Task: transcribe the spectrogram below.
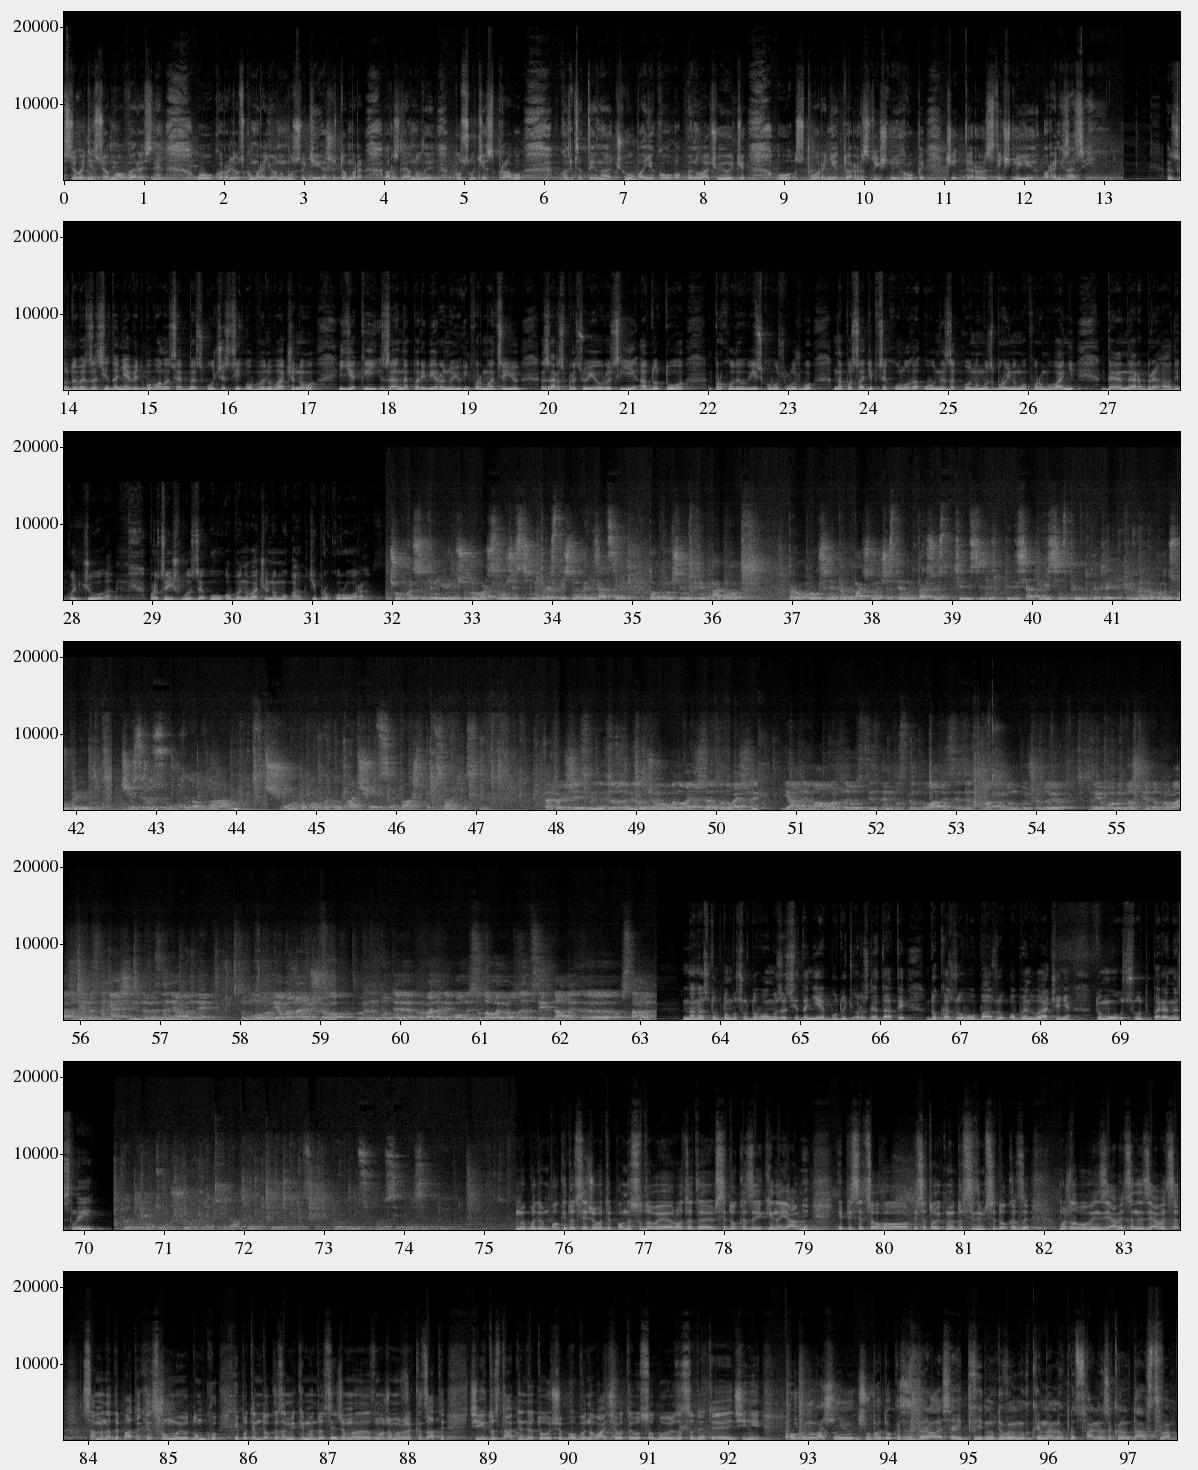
Сьогодні, 7 вересня, у Корольовському районному суді Житомира розглянули по суті справу Константина Чуба, якого обвинувачують у створенні терористичної групи чи терористичної організації. Судове засідання відбувалося без участі обвинуваченого, який за неперевіреною інформацією зараз працює у Росії, а до того проходив військову службу на посаді психолога у незаконному збройному формуванні ДНР бригади Кольчуга. Про це йшлося у обвинуваченому акті прокурора. Чуб Константин Юрійович обвинувачується участь у терористичній організації, тобто вчинення кримінального правопорушення, передбаченого частиною 1 статті 58 з приміткою 3 Кримінального кодексу України. Чи зрозуміло вам, в чому обвинувачується ваш підзахисник? Так, ваша честь, мені зрозуміло, в чому обвинувачується обвинувачений. Я не мав можливості з ним поспілкуватися, з'ясувати думку щодо його відношення до провадження, визнання чи невизнання вини. Тому я вважаю, що повинен бути проведений повний судовий розгляд всіх даних е, обставин. На наступному судовому засіданні будуть розглядати доказову базу обвинувачення, тому суд перенесли До 3 жовтня 9 години 30 хвилин. Судове засідання закрито. Ми будемо поки досліджувати повний судовий розгляд е, всі докази, які наявні. І після цього, після того, як ми дослідимо всі докази, можливо, він з'явиться, не з'явиться. Саме на дебатах я сформую думку, і по тим доказам, які ми досліджимо, зможемо вже казати, чи їх достатньо для того, щоб обвинувачувати особу і засудити, чи ні. По обвинуваченню Чуба докази збиралися відповідно до вимог кримінального процесуального законодавства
